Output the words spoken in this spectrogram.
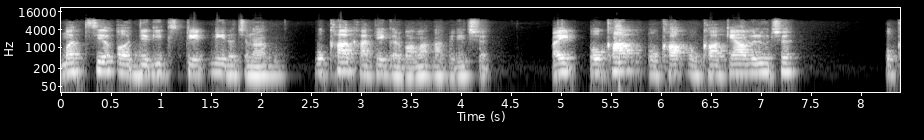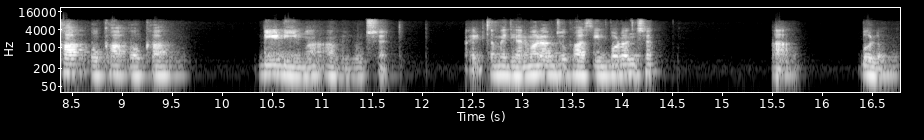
મત્સ્ય ઔદ્યોગિક સ્ટેટની રચના ઓખા ખાતે કરવામાં આવેલી છે. રાઈટ ઓખા ઓખા ઓખા ક્યાં આવેલું છે? ઓખા ઓખા ઓખા ડીડી માં આવેલું છે. રાઈટ તમે ધ્યાનમાં રાખજો, ખાસ ઇમ્પોર્ટન્ટ છે. હા, બોલો.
